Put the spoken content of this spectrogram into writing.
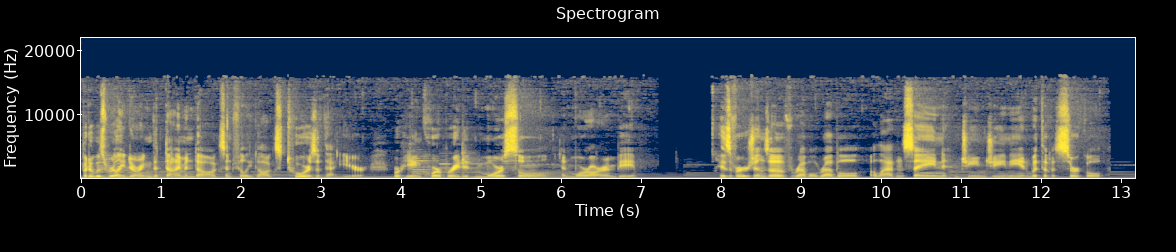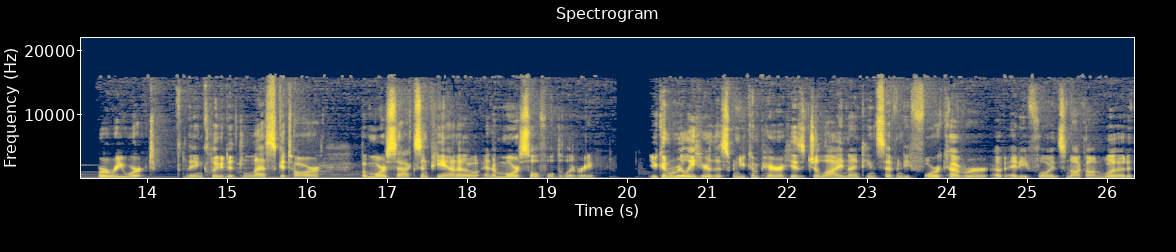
but it was really during the Diamond Dogs and Philly Dogs tours of that year where he incorporated more soul and more R&B. His versions of Rebel Rebel, Aladdin Sane, Jean Genie, and Width of a Circle were reworked. They included less guitar, but more sax and piano and a more soulful delivery. You can really hear this when you compare his July 1974 cover of Eddie Floyd's Knock on Wood,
